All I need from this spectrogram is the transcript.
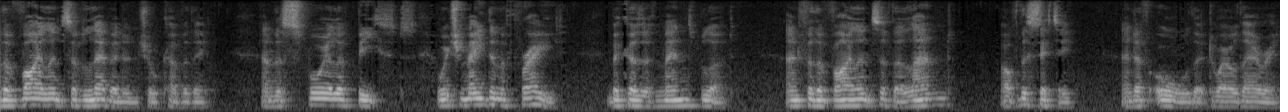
the violence of Lebanon shall cover thee, and the spoil of beasts, which made them afraid, because of men's blood, and for the violence of the land, of the city, and of all that dwell therein.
